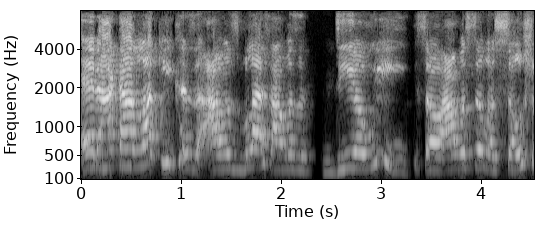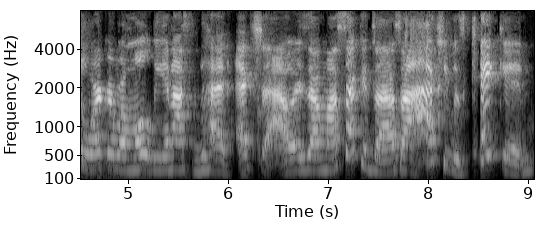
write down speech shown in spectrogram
And I got lucky because I was blessed. I was a DOE. So I was still a social worker remotely and I had extra hours at my second job. So I actually was kicking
